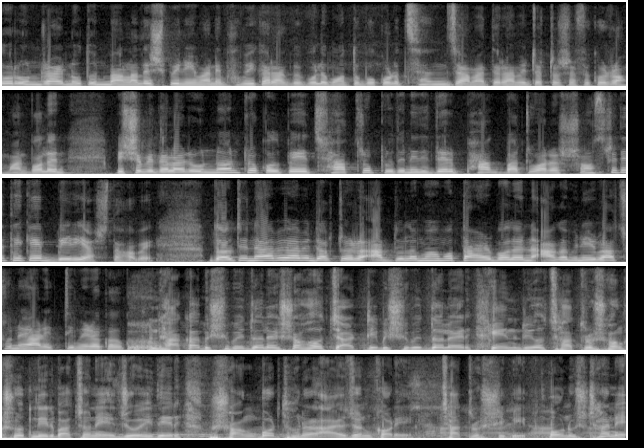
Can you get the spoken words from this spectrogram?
তরুণরা নতুন বাংলাদেশ বিনির্মাণে ভূমিকা রাখবে বলে মন্তব্য করেছেন জামায়াতের আমির ডক্টর শফিকুর রহমান। বলেন বিশ্ববিদ্যালয়ের উন্নয়ন প্রকল্পে ছাত্র প্রতিনিধিদের ভাগ বাটোয়ারার সংস্কৃতি থেকে বেরিয়ে আসতে হবে। দলটি নায়াবে আমি ডক্টর আব্দুল্লাহ মোহাম্মদ তাহের বলেন আগামী নির্বাচনে আরেকটি মিরাকল ঢাকা বিশ্ববিদ্যালয় সহ চারটি বিশ্ববিদ্যালয়ের কেন্দ্রীয় ছাত্র সংসদ নির্বাচনে জয়ীদের সংবর্ধনার আয়োজন করে ছাত্র শিবির। অনুষ্ঠানে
